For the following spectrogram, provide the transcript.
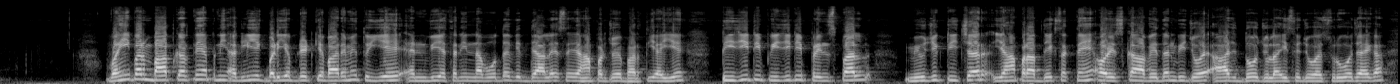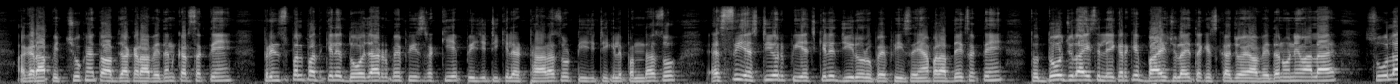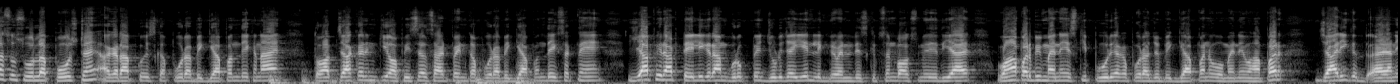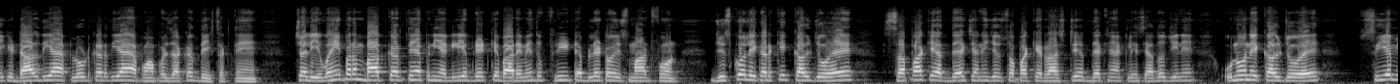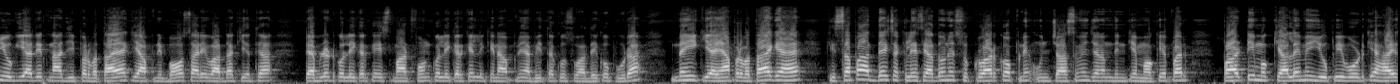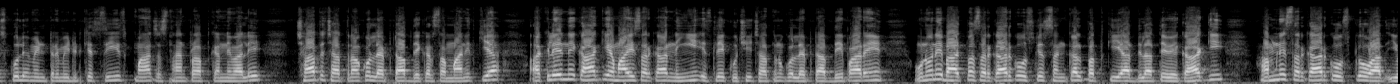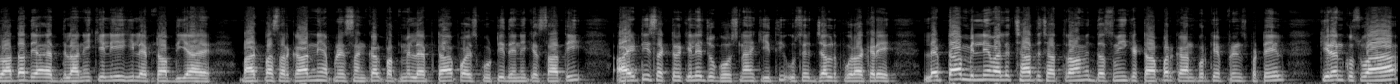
वहीं पर हम बात करते हैं अपनी अगली एक बड़ी अपडेट के बारे में तो ये है एनवीएस, यानी नवोदय विद्यालय से यहाँ पर जो है भर्ती आई है। TGT, PGT, principal music teacher यहाँ पर आप देख सकते हैं और इसका आवेदन भी जो है आज दो जुलाई से जो है शुरू हो जाएगा। अगर आप इच्छुक हैं तो आप जाकर आवेदन कर सकते हैं। प्रिंसिपल पद के लिए दो हज़ार रुपये फ़ीस रखी है, पीजीटी के लिए अट्ठारह सौ, टीजीटी के लिए पंद्रह सौ, एससी, एसटी और पीएच के लिए ज़ीरो रुपये फ़ीस है। यहाँ पर आप देख सकते हैं। तो दो जुलाई से लेकर के बाईस जुलाई तक इसका जो है आवेदन होने वाला है। सोलह सौ सोलह पोस्ट है। अगर आपको इसका पूरा विज्ञापन देखना है तो आप जाकर इनकी ऑफिशियल साइट पर इनका पूरा विज्ञापन देख सकते हैं। या फिर आप टेलीग्राम ग्रुप में जुड़ जाइए। लिंक मैंने डिस्क्रिप्शन बॉक्स में दे दिया है। वहाँ पर भी मैंने इसकी पूरा का पूरा जो विज्ञापन है वो मैंने वहाँ पर जारी यानी कि डाल दिया है, अपलोड कर दिया है, आप वहाँ पर जाकर देख सकते हैं। चलिए, वहीं पर हम बात करते हैं अपनी अगली अपडेट के बारे में तो फ्री टैबलेट और स्मार्टफ़ोन, जिसको लेकर के कल जो है सपा के अध्यक्ष, यानी जो सपा के राष्ट्रीय अध्यक्ष हैं अखिलेश यादव जी ने, उन्होंने कल जो है सीएम योगी आदित्यनाथ जी पर बताया कि आपने बहुत सारे वादा किया था टैबलेट को लेकर के, स्मार्टफ़ोन को लेकर के, लेकिन आपने अभी तक उस वादे को पूरा नहीं किया। यहाँ पर बताया गया है कि सपा अध्यक्ष अखिलेश यादव ने शुक्रवार को अपने उनचासवें जन्मदिन के मौके पर पार्टी मुख्यालय में यूपी बोर्ड के हाई स्कूल एवं इंटरमीडिएट के शीर्ष पाँच स्थान प्राप्त करने वाले छात्र छात्राओं को लैपटॉप देकर सम्मानित किया। अखिलेश ने कहा कि हमारी सरकार नहीं है, इसलिए कुछ ही छात्रों को लैपटॉप दे पा रहे हैं। उन्होंने भाजपा सरकार को उसके संकल्प पत्र की याद दिलाते हुए कहा कि हमने सरकार को उसको वादा दिलाने के लिए ही लैपटॉप दिया है। भाजपा सरकार ने अपने संकल्प पत्र में लैपटॉप और स्कूटी देने के साथ ही आईटी सेक्टर के लिए जो घोषणा की थी, उसे जल्द पूरा करे। लैपटॉप मिलने वाले छात्र छात्राओं में दसवीं के टॉपर कानपुर के प्रिंस पटेल, किरण कुशवाहा,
